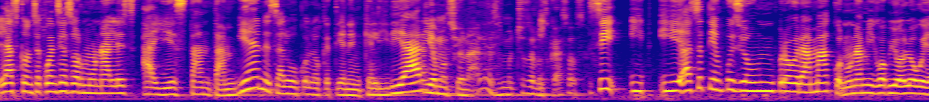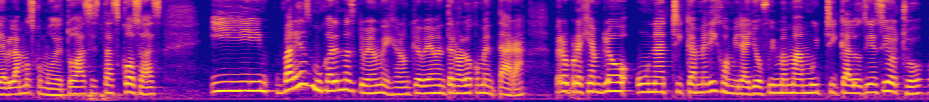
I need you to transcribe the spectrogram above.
Las consecuencias hormonales ahí están también, es algo con lo que tienen que lidiar. Y emocionales en muchos de los casos. Sí, y, y hace tiempo hice un programa con un amigo biólogo y hablamos como de todas estas cosas. Y varias mujeres me escribieron, me dijeron que obviamente no lo comentara, pero por ejemplo, una chica me dijo, mira, yo fui mamá muy chica a los 18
